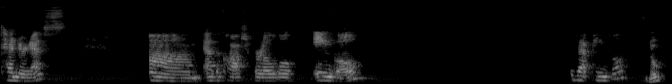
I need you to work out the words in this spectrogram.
tenderness um, at the costal angle. Is that painful? Nope.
